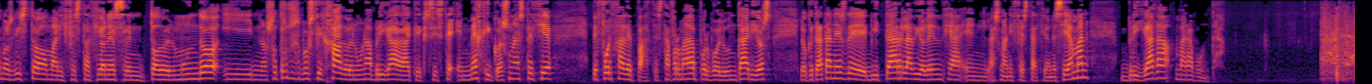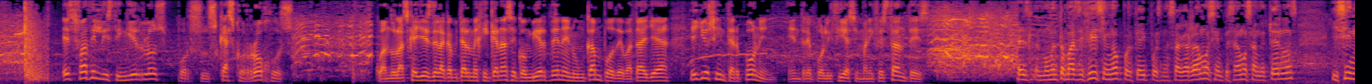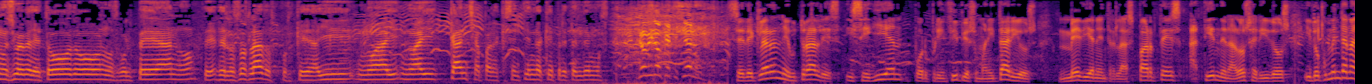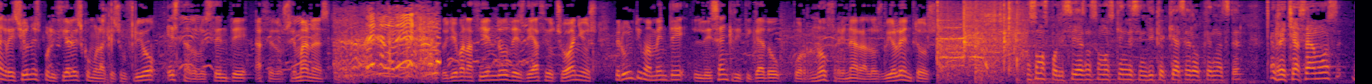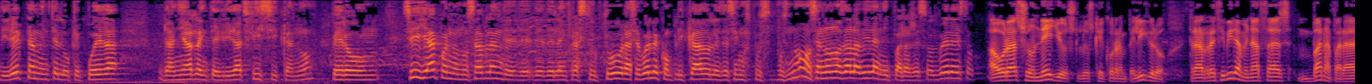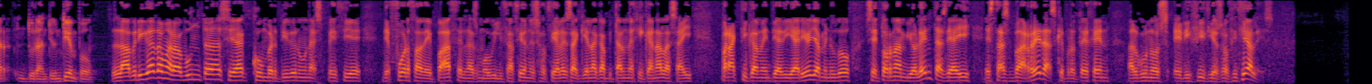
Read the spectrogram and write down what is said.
Hemos visto manifestaciones en todo el mundo y nosotros nos hemos fijado en una brigada que existe en México. Es una especie de fuerza de paz. Está formada por voluntarios. Lo que tratan es de evitar la violencia en las manifestaciones. Se llaman Brigada Marabunta. Es fácil distinguirlos por sus cascos rojos. Cuando las calles de la capital mexicana se convierten en un campo de batalla, ellos se interponen entre policías y manifestantes es el momento más difícil, ¿no? Porque ahí pues nos agarramos y empezamos a meternos y sí nos llueve de todo, nos golpean, ¿no? De, los dos lados, porque ahí no hay, no hay cancha para que se entienda qué pretendemos. Yo vi lo que te hicieron. Se declaran neutrales y se guían por principios humanitarios, median entre las partes, atienden a los heridos y documentan agresiones policiales como la que sufrió esta adolescente hace dos semanas. ¡Déjalo, déjalo! Lo llevan haciendo desde hace ocho años, pero últimamente les han criticado por no frenar a los violentos. No somos policías, no somos quien les indique qué hacer o qué no hacer. Rechazamos directamente lo que pueda dañar la integridad física, ¿no? Pero Sí, ya cuando nos hablan de, la infraestructura, se vuelve complicado, les decimos, pues, pues no, o sea, no nos da la vida ni para resolver esto. Ahora son ellos los que corren peligro. Tras recibir amenazas, van a parar durante un tiempo. La Brigada Marabunta se ha convertido en una especie de fuerza de paz en las movilizaciones sociales. Aquí en la capital mexicana las hay prácticamente a diario y a menudo se tornan violentas. De ahí estas barreras que protegen algunos edificios oficiales.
